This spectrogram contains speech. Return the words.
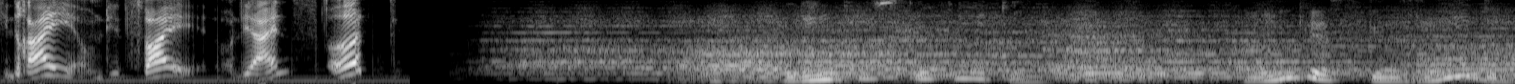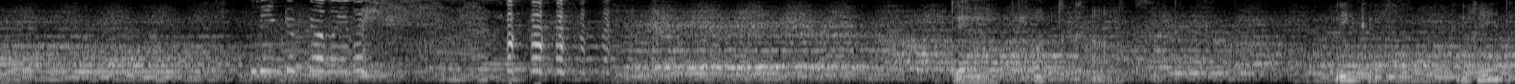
Die drei und die zwei und die eins und. Linkes Gerede. Linkes Gerede. Linkes Gerede. Der Podcast. Linkes Gerede.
